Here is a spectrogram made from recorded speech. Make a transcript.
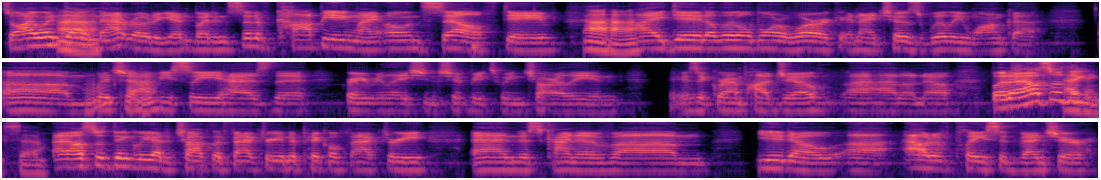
So I went down uh that road again, but instead of copying my own self, Dave, uh-huh. I did a little more work and I chose Willy Wonka, um, okay. which obviously has the great relationship between Charlie and is it Grandpa Joe? I, I don't know, but I also think, I think so. I also think we got a chocolate factory and a pickle factory, and this kind of um, you know uh, out of place adventure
